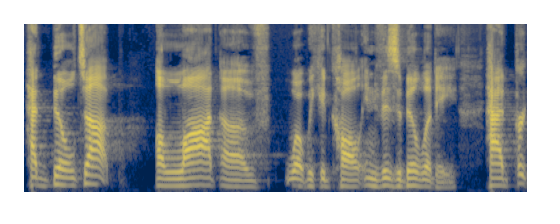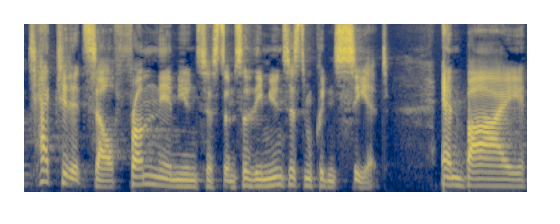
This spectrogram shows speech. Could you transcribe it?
had built up a lot of what we could call invisibility, had protected itself from the immune system so the immune system couldn't see it. And by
